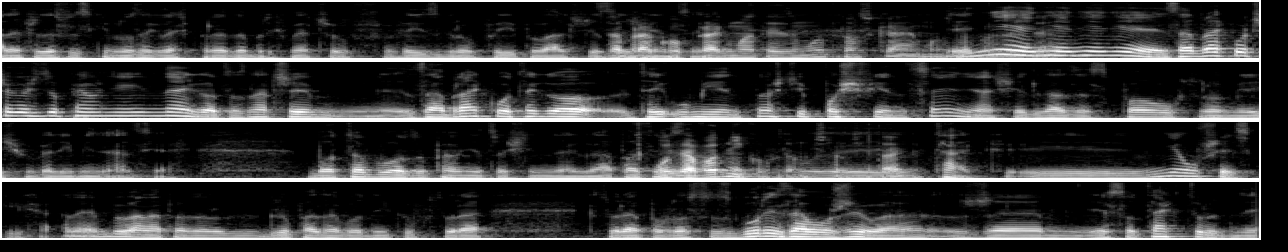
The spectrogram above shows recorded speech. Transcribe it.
ale przede wszystkim rozegrać parę dobrych meczów, wyjść z grupy i powalczyć o Zabrakło więcej. pragmatyzmu troszkę? Można Nie, powiedzieć? nie, nie, nie. Zabrakło czegoś zupełnie innego. To znaczy, zabrakło tego, tej umiejętności poświęcenia się dla zespołu, którą mieliśmy w eliminacjach. Bo to było zupełnie coś innego. A potem, U zawodników w domyślam się, Yy, tak? Tak. Nie u wszystkich, ale była na pewno grupa zawodników, która, która po prostu z góry założyła, że jest to tak trudny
